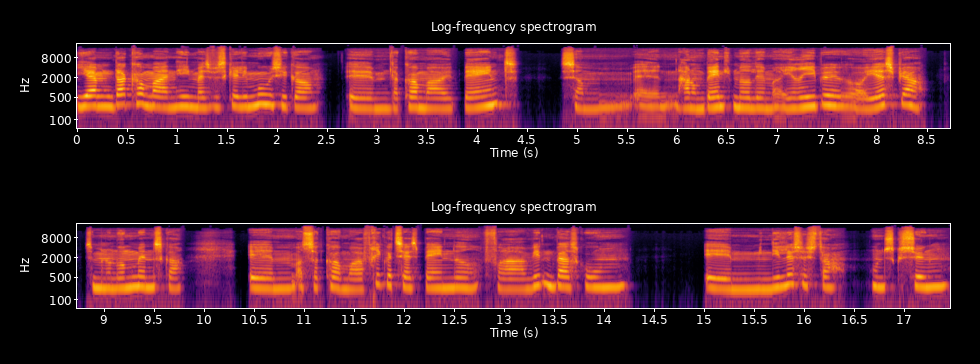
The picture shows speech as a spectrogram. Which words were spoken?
Jamen, der kommer en hel masse forskellige musikere. Øhm, der kommer et band, som øh, har nogle bandmedlemmer i Ribe og i Esbjerg, som er nogle unge mennesker. Øhm, og så kommer frikvartersbandet fra Wittenbergskolen. Øhm, min lille søster, hun skal synge.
